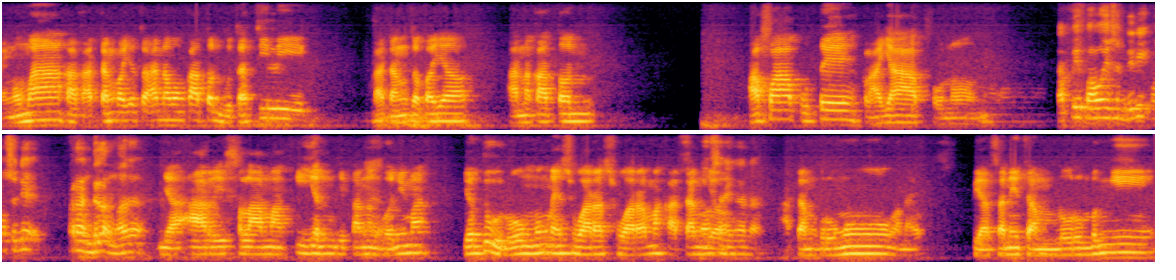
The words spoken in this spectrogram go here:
neng omah ka- kadang kaya cak ana wong katon bocah cilik kadang cak kaya anak katon apa putih kelayap kono Tapi Pak Woy sendiri maksudnya pernah deleng nggak? ya ari selama kian kita ngenggoni mah ya durung mung nek suara-suara mah kadang Oh, ya saingan. kadang krungu karena biasanya jam loro bengi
